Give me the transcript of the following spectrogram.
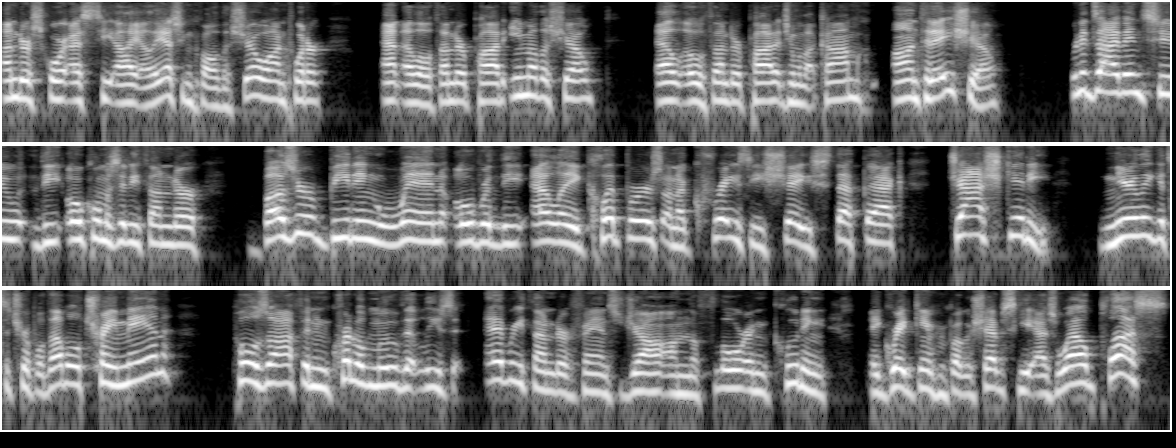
underscore S T I L E S. You can follow the show on Twitter at LO Thunderpod. Email the show, LO Thunderpod at gmail.com. On today's show, we're going to dive into the Oklahoma City Thunder buzzer beating win over the LA Clippers on a crazy Shai step back. Josh Giddey nearly gets a triple double. Tre Mann pulls off an incredible move that leaves every Thunder fan's jaw on the floor, including a great game from Pokusevski as well. Plus,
